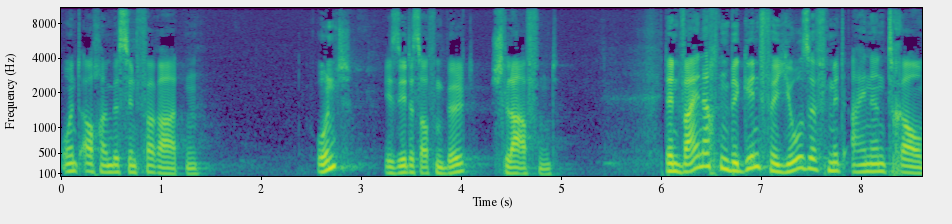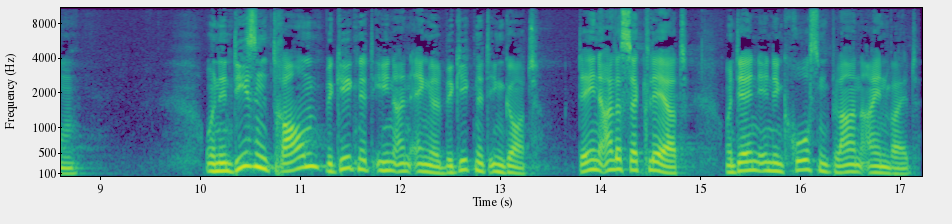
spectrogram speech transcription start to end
und auch ein bisschen verraten. Und Ihr seht es auf dem Bild, schlafend. Denn Weihnachten beginnt für Josef mit einem Traum. Und in diesem Traum begegnet ihn ein Engel, begegnet ihn Gott, der ihn alles erklärt und der ihn in den großen Plan einweiht.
